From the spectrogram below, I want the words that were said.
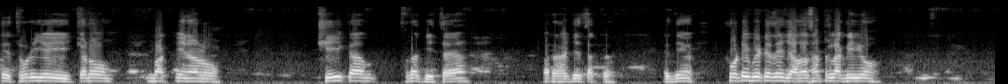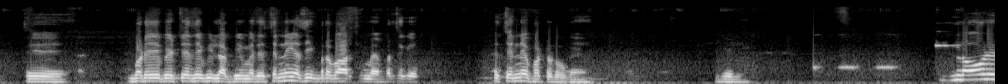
ਤੇ ਥੋੜੀ ਜਿਹੀ ਚਲੋ ਬਾਕੀ ਨਾਲੋਂ ਠੀਕ ਆ ਥੋੜਾ ਕੀਤਾ ਆ। ਪਰ ਹਜੇ ਤੱਕ ਇਦਾਂ ਛੋਟੇ ਬੇਟੇ ਤੇ ਜ਼ਿਆਦਾ ਸੱਟ ਲੱਗ ਗਈ ਉਹ। ਤੇ ਬੜੇ ਬੇਟੇ ਦੇ ਵੀ ਲੱਗ ਮੇਰੇ ਤਿੰਨੇ ਅਸੀਂ ਪਰਿਵਾਰ ਚ ਮੈਂਬਰ ਸੀਗੇ ਤੇ ਤਿੰਨੇ ਫੱਟੜ ਹੋ ਗਏ ਜੀ ਲਾਅ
